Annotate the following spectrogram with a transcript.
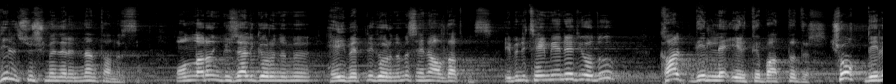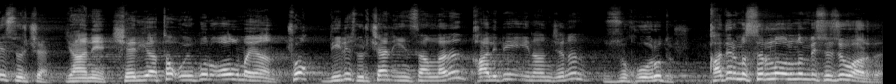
dil sürçmelerinden tanırsın. Onların güzel görünümü, heybetli görünümü seni aldatmaz. İbn Teymiye ne diyordu? Kalp dille irtibatlıdır. Çok dili sürçen yani şeriata uygun olmayan çok dili sürçen insanların kalbi inancının zuhurudur. Kadir Mısırlıoğlu'nun bir sözü vardı.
